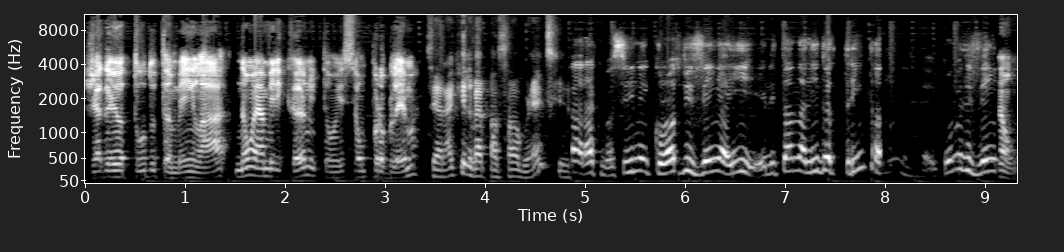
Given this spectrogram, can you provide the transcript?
já ganhou tudo também lá. Não é americano, então esse é um problema. Será que ele vai passar o Gretzky? Caraca, mas Sidney Crosby vem aí, ele tá na liga há 30 anos, velho. Como ele vem? Não,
